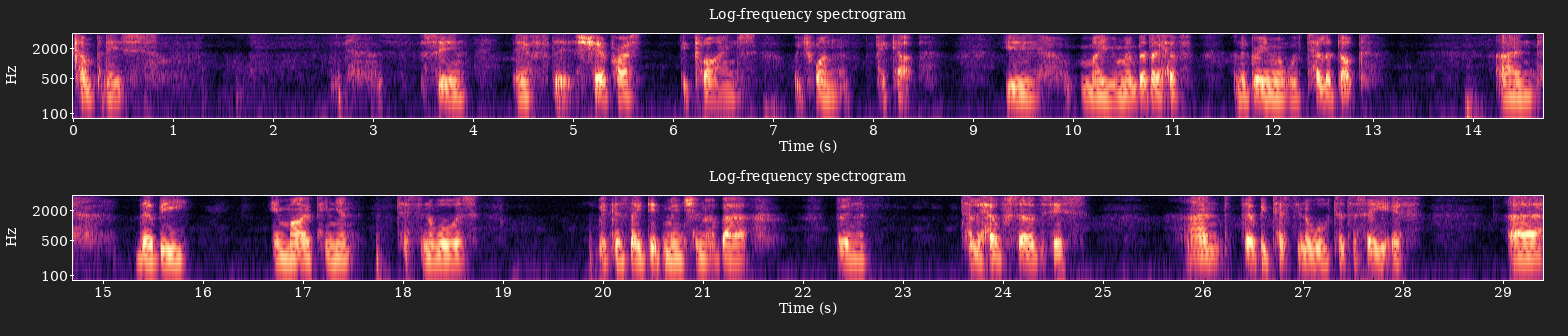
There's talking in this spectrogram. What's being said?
companies, seeing if the share price declines, which one pick up. You may remember they have an agreement with Teladoc, and they'll be, in my opinion, testing the waters because they did mention about doing the telehealth services, and they'll be testing the water to see if uh,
